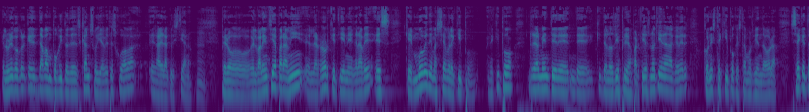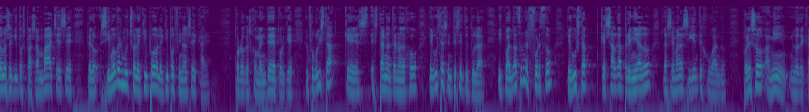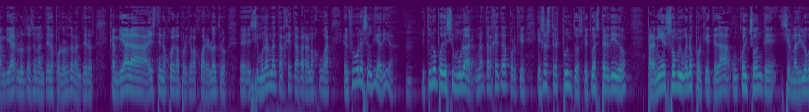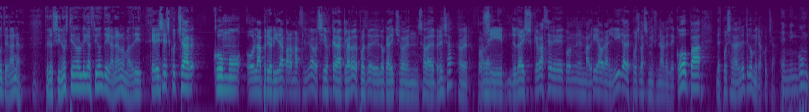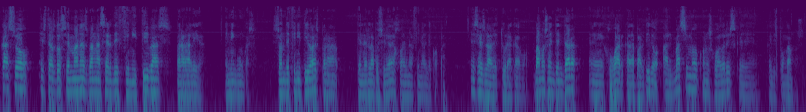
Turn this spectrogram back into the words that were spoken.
El único que daba un poquito de descanso y a veces jugaba era, era Cristiano. Mm. Pero el Valencia, para mí, el error que tiene grave es que mueve demasiado el equipo. El equipo realmente de, de- de los diez primeros partidos no tiene nada que ver con este equipo que estamos viendo ahora. Sé que todos los equipos pasan baches, eh, pero si mueves mucho el equipo, el equipo al final se cae por lo que os comenté, porque el futbolista que es- está en el terreno de juego le gusta sentirse titular y cuando hace un esfuerzo le gusta que salga premiado la semana siguiente jugando. Por eso a mí lo de cambiar los dos delanteros por los dos delanteros, cambiar a este no juega porque va a jugar el otro, eh, simular una tarjeta para no jugar. El fútbol es el día a día y tú no puedes simular una tarjeta porque esos tres puntos que tú has perdido para mí son muy buenos porque te da un colchón de si el Madrid luego te gana. Pero si no, tiene la obligación de ganar al Madrid. ¿Queréis escuchar cómo o la prioridad para Marcelino? A ver si os queda claro después de lo que ha dicho en sala de prensa. A ver. Por si dudáis, ¿qué va a hacer eh, con el Madrid ahora en Liga? Después las semifinales de Copa, después el Atlético. Mira, escucha. En ningún caso estas dos semanas van a ser definitivas para la liga. En ningún caso. Son definitivas para tener la posibilidad de jugar una final de Copa. Esa es la lectura que hago. Vamos a intentar eh, jugar cada partido al máximo con los jugadores que, que dispongamos.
